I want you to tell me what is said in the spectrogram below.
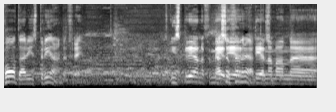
vad är inspirerande för dig? Inspirerande för mig, alltså, det, det är när man eh,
